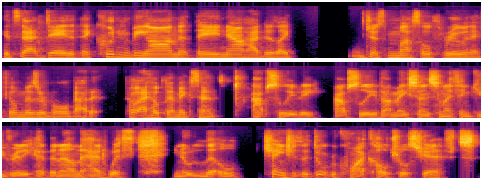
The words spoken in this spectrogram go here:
it's that day that they couldn't be on that they now had to like just muscle through and they feel miserable about it. I hope that makes sense. Absolutely. Absolutely. That makes sense. And I think you've really hit the nail on the head with, you know, little changes that don't require cultural shifts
